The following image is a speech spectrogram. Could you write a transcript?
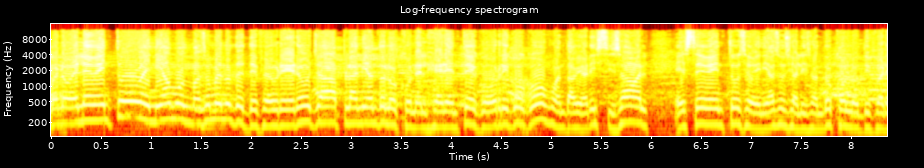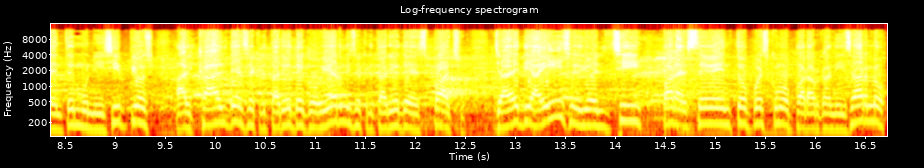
Bueno, el evento veníamos más o menos desde febrero ya planeándolo con el gerente de Gorri Gogo, Juan David Aristizábal. Este evento se venía socializando con los diferentes municipios, alcaldes, secretarios de gobierno y secretarios de despacho. Ya desde ahí se dio el sí para este evento, pues como para organizarlo.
